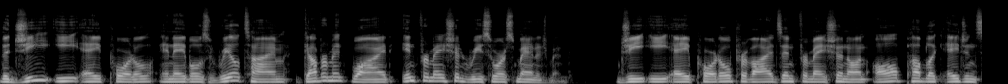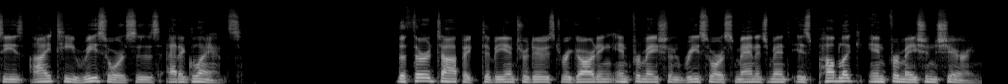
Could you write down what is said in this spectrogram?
The GEA portal enables real-time government-wide information resource management. GEA portal provides information on all public agencies' IT resources at a glance. The third topic to be introduced regarding information resource management is public information sharing.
